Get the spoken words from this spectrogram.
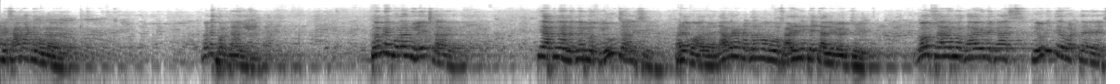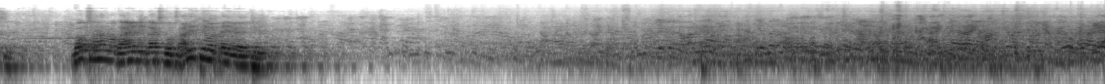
અમને શા માટે બોલાવે મને પ્રધાનજી તમે બોલાવવાનું એ જ કારણ કે આપણા નગરમાં કેવું ચાલે છે? અરે મહારાજ આપણા નગરમાં બહુ સારી રીતે ચાલી રહ્યું છે. ગૌશાળામાં ગાયો અને ઘાસ કેવી રીતે વર્તાઈ રહ્યા છે? ગૌશાળામાં ગાય અને ઘાસ બહુ સારી રીતે વર્તાઈ રહ્યા છે હા બોલ હે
